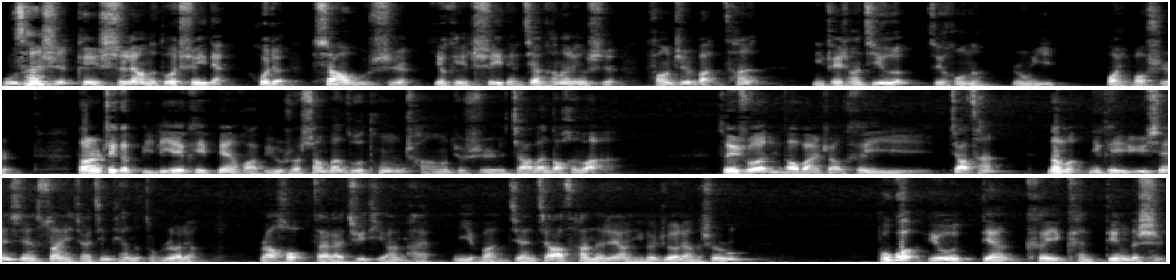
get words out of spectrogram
午餐时可以适量的多吃一点，或者下午时也可以吃一点健康的零食，防止晚餐你非常饥饿，最后呢容易暴饮暴食。当然，这个比例也可以变化，比如说上班族通常就是加班到很晚。所以说，你到晚上可以加餐，那么你可以预先先算一下今天的总热量，然后再来具体安排你晚间加餐的这样一个热量的摄入。不过有点可以肯定的是，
